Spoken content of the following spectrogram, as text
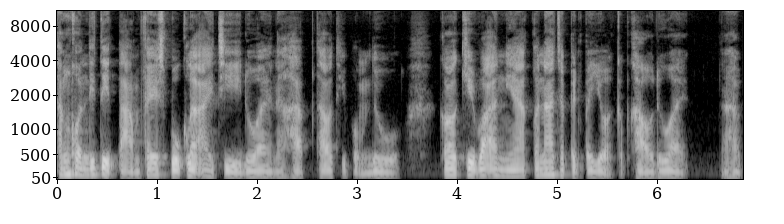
ทั้งคนที่ติดตาม Facebook และ IG ด้วยนะครับ เท่าที่ผมดู ก็คิดว่าอันนี้ก็น่าจะเป็นประโยชน์กับเขาด้วยนะครับ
